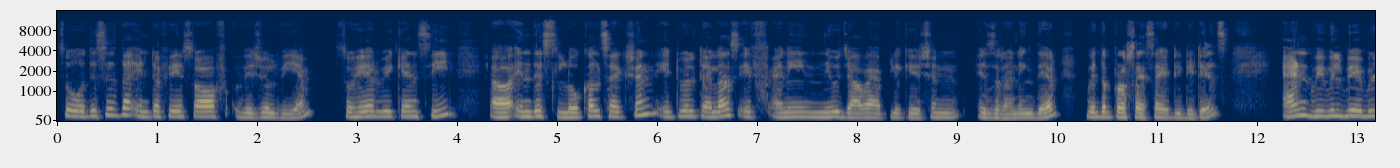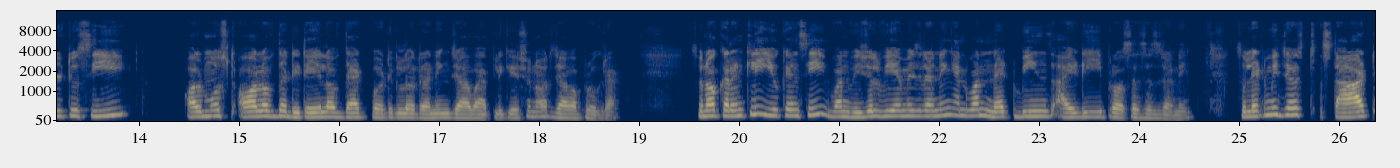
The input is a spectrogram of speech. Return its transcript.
So this is the interface of Visual VM. So here we can see uh, in this local section, it will tell us if any new Java application is running there with the process ID details. And we will be able to see almost all of the detail of that particular running Java application or Java program. So now currently you can see one Visual VM is running and one NetBeans IDE process is running. So let me just start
